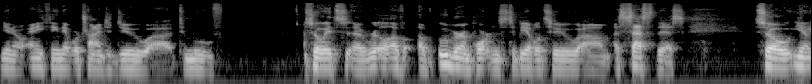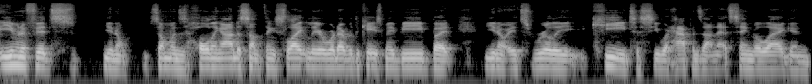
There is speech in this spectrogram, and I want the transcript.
you know, anything that we're trying to do uh, to move so it's a real of, of uber importance to be able to um, assess this. So you know even if it's you know someone's holding on to something slightly or whatever the case may be but you know it's really key to see what happens on that single leg. And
